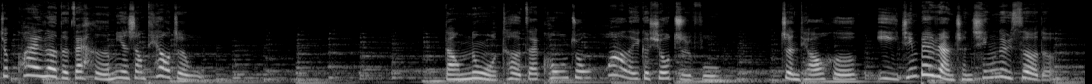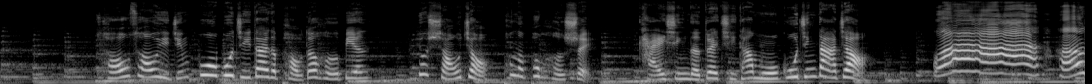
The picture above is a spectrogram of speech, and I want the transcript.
就快乐的在河面上跳着舞。当诺特在空中画了一个休止符，整条河已经被染成青绿色的。草草已经迫不及待的跑到河边，用小脚碰了碰河水，开心的对其他蘑菇精大叫：“哇，河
